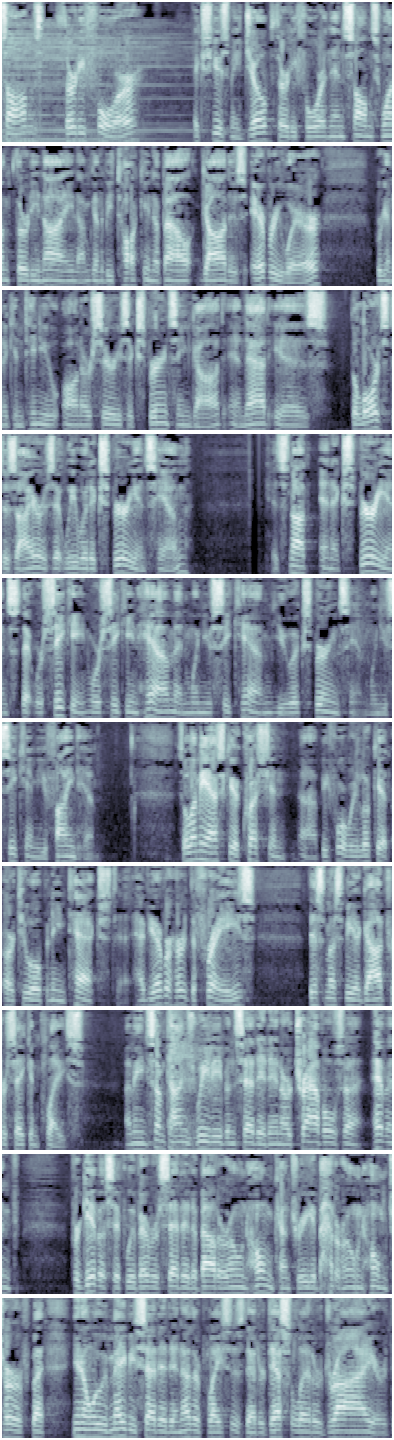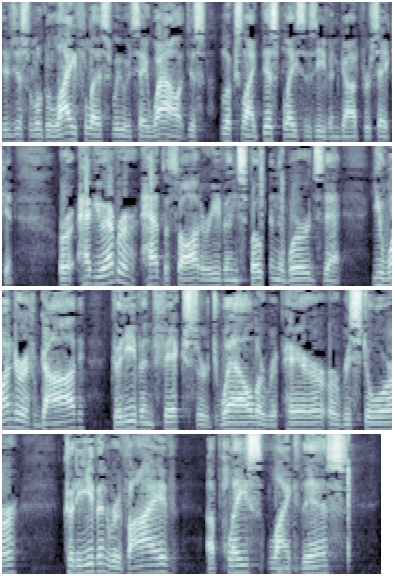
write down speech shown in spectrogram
Psalms 34, excuse me, Job 34, and then Psalms 139. I'm going to be talking about God is everywhere. We're going to continue on our series Experiencing God, and that is the Lord's desire is that we would experience Him. It's not an experience that we're seeking. We're seeking Him, and when you seek Him, you experience Him. When you seek Him, you find Him. So let me ask you a question uh, before we look at our two opening texts. Have you ever heard the phrase, this must be a God-forsaken place? I mean, sometimes we've even said it in our travels. Uh, heaven forgive us if we've ever said it about our own home country, about our own home turf, but, you know, we've maybe said it in other places that are desolate or dry or they just look lifeless. We would say, wow, it just looks like this place is even God-forsaken. Or have you ever had the thought or even spoken the words that you wonder if God could even fix or dwell or repair or restore? Could he even revive a place like this?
